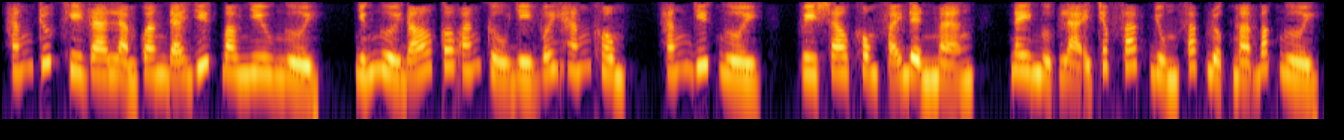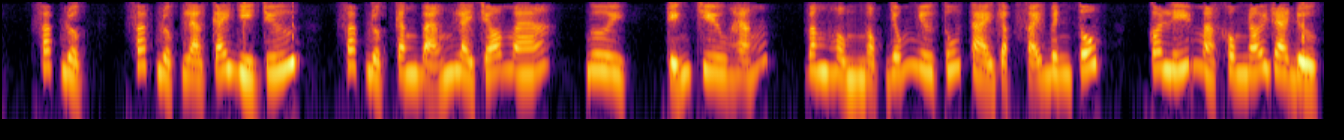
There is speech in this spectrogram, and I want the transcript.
hắn trước khi ra làm quan đã giết bao nhiêu người, những người đó có oán cừu gì với hắn không, hắn giết người, vì sao không phải đền mạng, nay ngược lại chấp pháp dùng pháp luật mà bắt người, pháp luật, pháp luật là cái gì chứ, pháp luật căn bản là chó má, ngươi, triển chiêu hắn, Văn Hồng Ngọc giống như tú tài gặp phải binh tốt, có lý mà không nói ra được,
